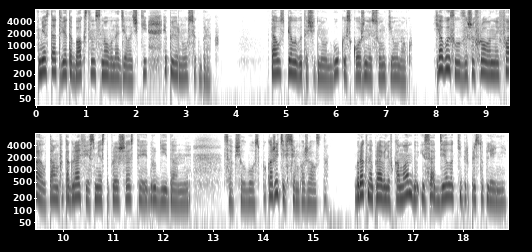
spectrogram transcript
Вместо ответа Бакстон снова надел очки и повернулся к Брэк. Та успела вытащить ноутбук из кожаной сумки у ног. «Я выслал зашифрованный файл, там фотографии с места происшествия и другие данные», — сообщил босс. «Покажите всем, пожалуйста». Брэк направили в команду из отдела киберпреступлений.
